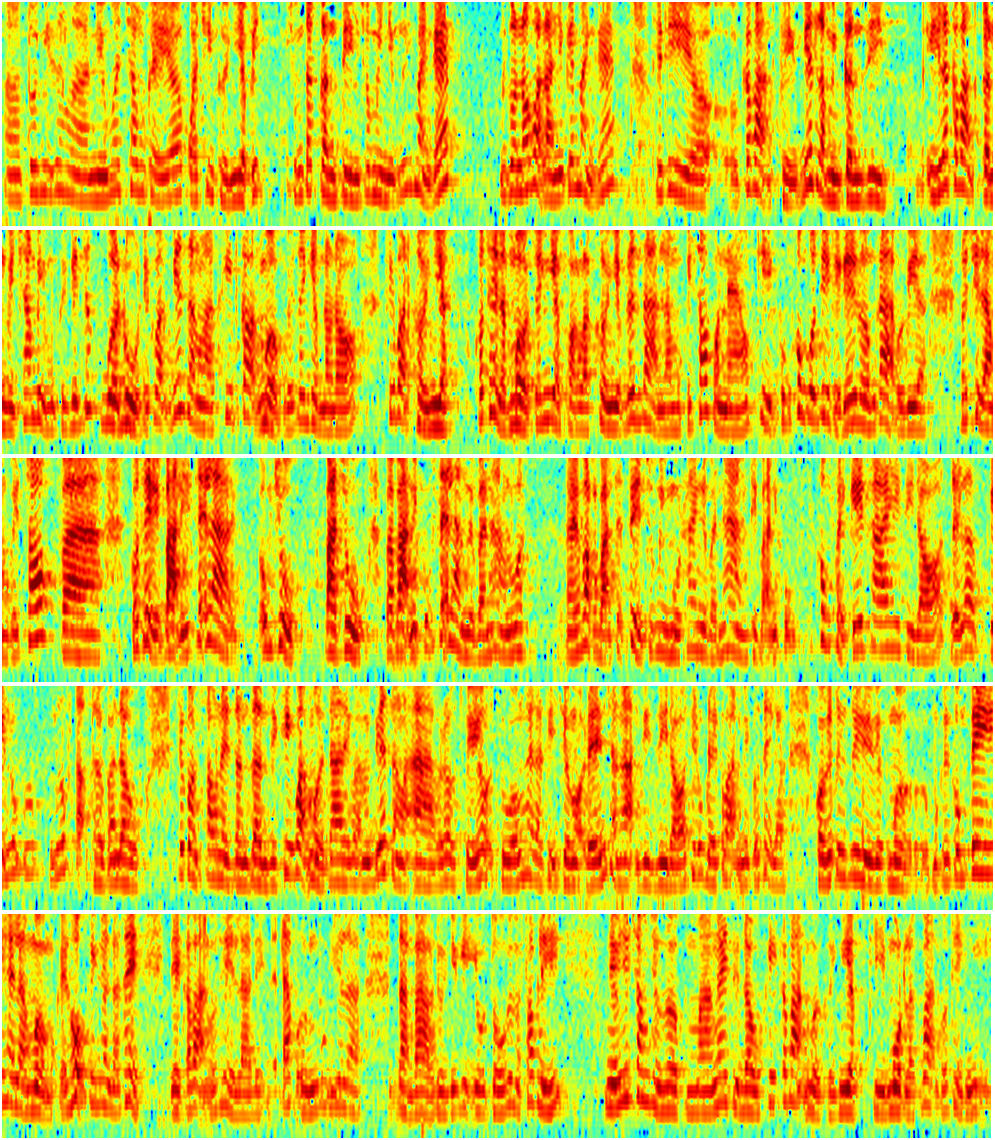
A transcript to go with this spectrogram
À, tôi nghĩ rằng là nếu mà trong cái à, quá trình khởi nghiệp ấy chúng ta cần tìm cho mình những cái mảnh ghép nó gọi là những cái mảnh ghép. Thế thì ờ, các bạn phải biết là mình cần gì. Ý là các bạn cần phải trang bị một cái kiến thức vừa đủ để các bạn biết rằng là khi các bạn mở một cái doanh nghiệp nào đó, khi các bạn khởi nghiệp, có thể là mở doanh nghiệp hoặc là khởi nghiệp đơn giản là một cái shop quần áo thì cũng không có gì phải ghê gớm cả. Bởi vì ờ, nó chỉ là một cái shop và có thể bạn ấy sẽ là ông chủ, bà chủ và bạn ấy cũng sẽ là người bán hàng luôn đấy hoặc là bạn sẽ tuyển cho mình một hai người bán hàng thì bạn cũng không phải kê khai hay gì đó. Đấy là cái lúc lúc, lúc tạm thời ban đầu. Thế còn sau này dần dần thì khi các bạn mở ra thì các bạn mới biết rằng là à bắt đầu thuế họ xuống hay là thị trường họ đến chẳng hạn vì gì đó thì lúc đấy các bạn mới có thể là có cái tư duy về việc mở một cái công ty hay là mở một cái hộ kinh doanh cá thể để các bạn có thể là để đáp ứng cũng như là đảm bảo được những cái yếu tố về mặt pháp lý nếu như trong trường hợp mà ngay từ đầu khi các bạn mở khởi nghiệp thì một là các bạn có thể nghĩ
